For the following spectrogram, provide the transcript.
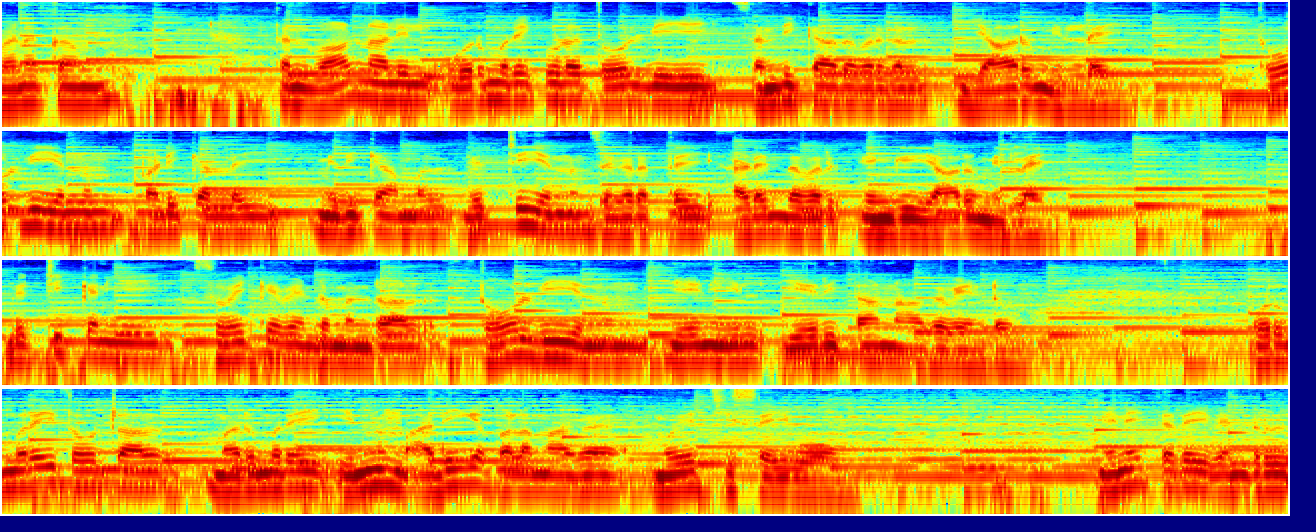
வணக்கம். தன் வாழ்நாளில் ஒருமுறை கூட தோல்வியை சந்திக்காதவர்கள் யாரும் இல்லை. தோல்வி என்னும் படிக்கல்லை மிதிக்காமல் வெற்றி என்னும் சிகரத்தை அடைந்தவர் இங்கு யாரும் இல்லை. வெற்றிக்கனியை சுவைக்க வேண்டுமென்றால் தோல்வி என்னும் ஏணியில் ஏறித்தான் ஆக வேண்டும். ஒரு முறை தோற்றால் மறுமுறை இன்னும் அதிக பலமாக முயற்சி செய்வோம். நினைத்ததை வென்று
